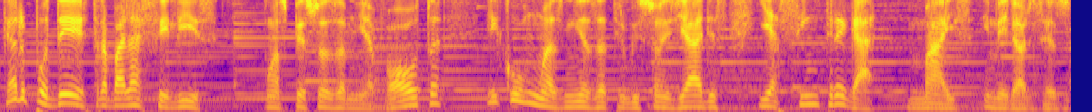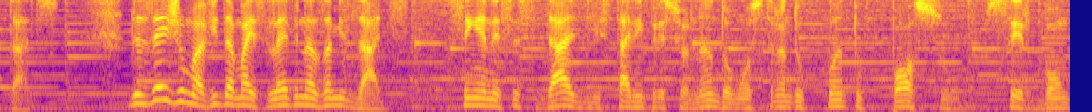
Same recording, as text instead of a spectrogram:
Quero poder trabalhar feliz com as pessoas à minha volta e com as minhas atribuições diárias e assim entregar mais e melhores resultados. Desejo uma vida mais leve nas amizades, sem a necessidade de estar impressionando ou mostrando o quanto posso ser bom.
